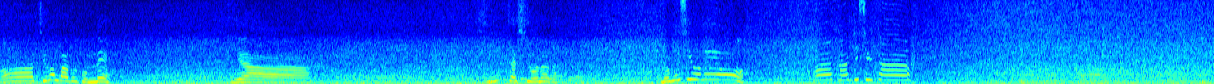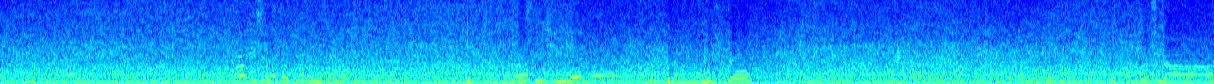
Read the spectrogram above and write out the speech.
아, 지금 봐도 좋네. 이야. 진짜 시원하다. 너무 시원해요. 아, 가기 싫다. 가기 싫어서 끊습니다. 가기 싫어요. 아, 멋있죠? 갑시다.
